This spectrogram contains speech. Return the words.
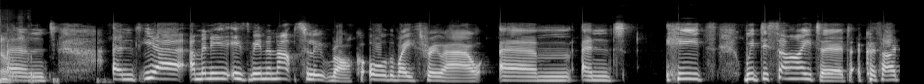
Oh, and and yeah, I mean, he, he's been an absolute rock all the way throughout. Um, and he'd we decided because I,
